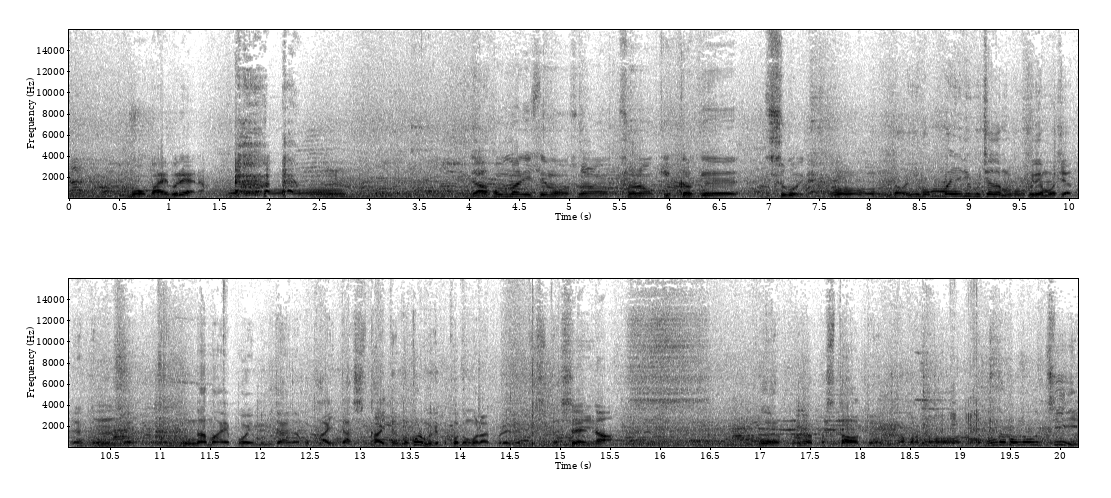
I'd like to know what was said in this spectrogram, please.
なもう前触れやな。いやほんまにしてもそのそのきっかけすごいね。うん。だからほんまに入り口は多分僕筆文字やったんやと思う。ん。で、名前ポエムみたいなのも書いたし書いてこれも結構子供らにプレゼントしてたし。そうやんなねこれがやっぱスタートやったかな。ほんでこのうち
